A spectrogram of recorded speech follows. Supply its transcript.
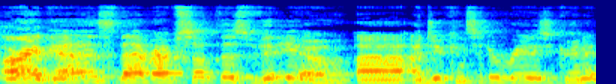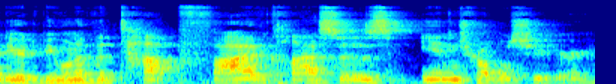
Alright guys, that wraps up this video. Uh, I do consider Ray's Grenadier to be one of the top five classes in Troubleshooter.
